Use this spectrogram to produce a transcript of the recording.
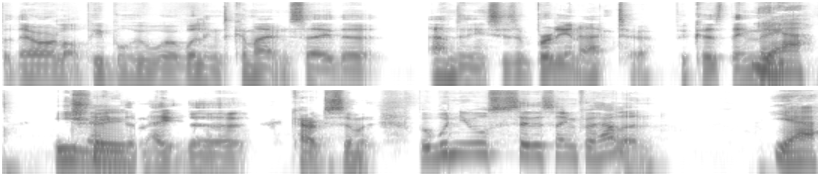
but there are a lot of people who were willing to come out and say that Andonis is a brilliant actor because they made yeah, he true. made them hate the character so much. But wouldn't you also say the same for Helen? yeah,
